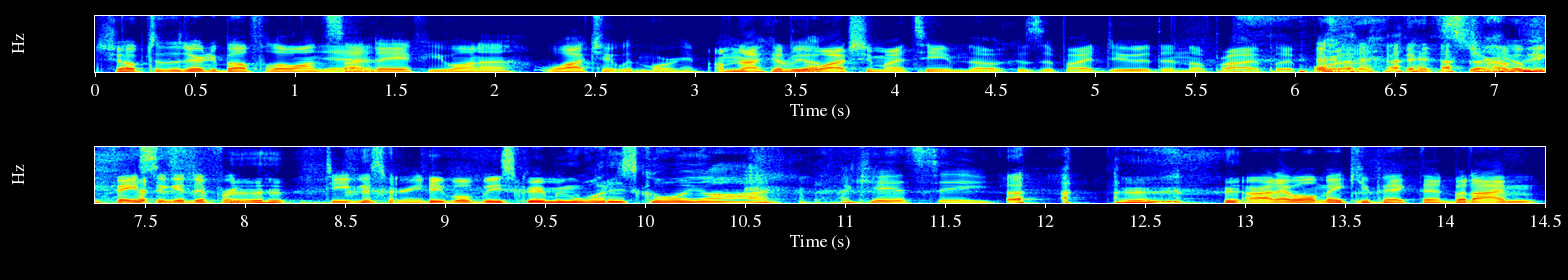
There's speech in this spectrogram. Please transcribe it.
Show up to the Dirty Buffalo on Yeah. Sunday if you want to watch it with Morgan. I'm not going to be Yeah. watching my team though, because if I do, then they'll probably play poorly. That's true. He'll be facing a different TV screen. People will be screaming, "What is going on? I can't see." All right, I won't make you pick then, but I'm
